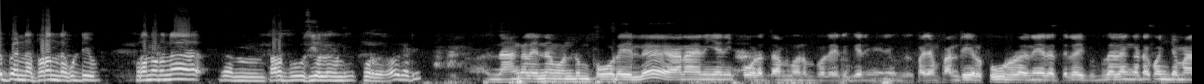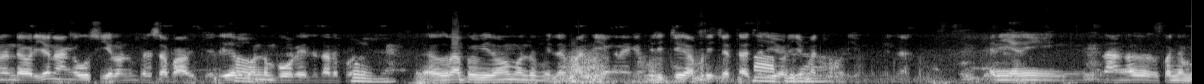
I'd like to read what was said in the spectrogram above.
இப்போ என்ன பிறந்த குட்டி பிறந்த உடனே தடுப்பு ஊசிகள் போடுறதோ? இல்லாட்டி நாங்கள் என்ன ஒன்றும் போடையில ஆனால் நீங்கள் நீ போடத்தான் வேணும் போல இருக்கு. எனக்கு கொஞ்சம் பன்றிகள் கூடுற நேரத்தில் இப்போ முதலங்கிட்ட கொஞ்சமாக நின்றபடியாக நாங்கள் ஊசிகள் ஒன்றும் பெருசாக பாவிக்கல. இதில் ஒன்றும் போடையில தடுப்பு இறப்பு வீதமும் ஒன்றும் இல்லை. பன்றி எனக்கு மிதிச்சு அப்படி செத்தா செடியோடைய மற்றபடி ஒன்றும் இல்லை. இனி இனி நாங்கள் கொஞ்சம்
